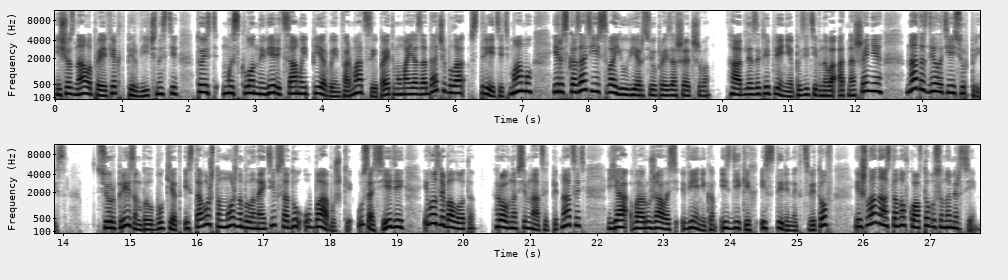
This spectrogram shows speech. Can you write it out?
Еще знала про эффект первичности, то есть мы склонны верить самой первой информации, поэтому моя задача была встретить маму и рассказать ей свою версию произошедшего. А для закрепления позитивного отношения надо сделать ей сюрприз. Сюрпризом был букет из того, что можно было найти в саду у бабушки, у соседей и возле болота. Ровно в 17.15 я вооружалась веником из диких истыренных цветов и шла на остановку автобуса номер 7.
